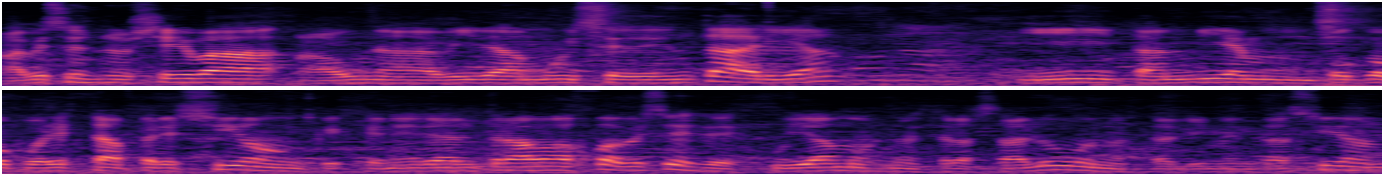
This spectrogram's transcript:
a veces nos lleva a una vida muy sedentaria y también un poco por esta presión que genera el trabajo, a veces descuidamos nuestra salud, nuestra alimentación.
